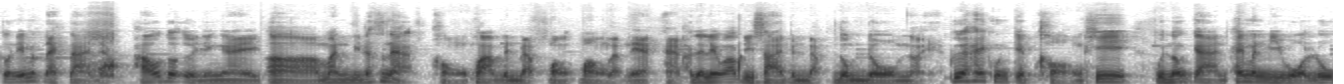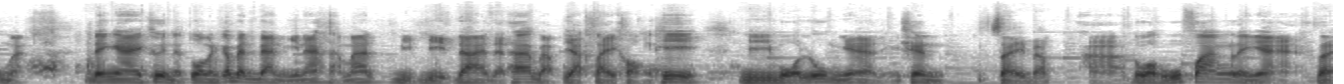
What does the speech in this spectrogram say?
ตัวนี้มันแตกต่างจาก Pulse ตัวอื่นยังไงเอ่อมันมีลักษณะของความเป็นแบบป่องๆแบบเนี้ยอะเขาจะเรียกว่าดีไซน์เป็นแบบโดมๆหน่อย เพื่อให้คุณเก็บของที่คุณต้องการให้มันมีวอลลุ่มอะได้ง่ายขึ้นแต่ตัวมันก็แบนๆอย่างนี้นะ สามารถบีบๆได้ แต่ถ้าแบบอยากใส่ของที่มีวอลลุ่มเงี้ยอะอย่างเช่น ใส่แบบอ่าตัวหูฟังอะไรเงี้ยอะใส่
